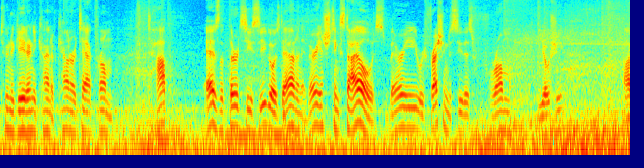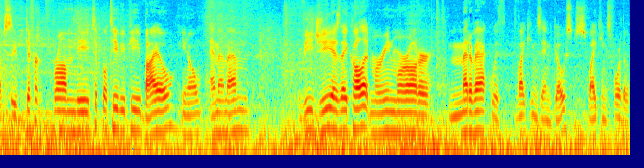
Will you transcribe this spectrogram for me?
to negate any kind of counterattack from Topp as the third CC goes down. And a very interesting style. It's very refreshing to see this from Yoshi. Obviously different from the typical TVP bio, you know, MMM, VG as they call it, Marine Marauder medevac with Vikings and Ghosts. Vikings for the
